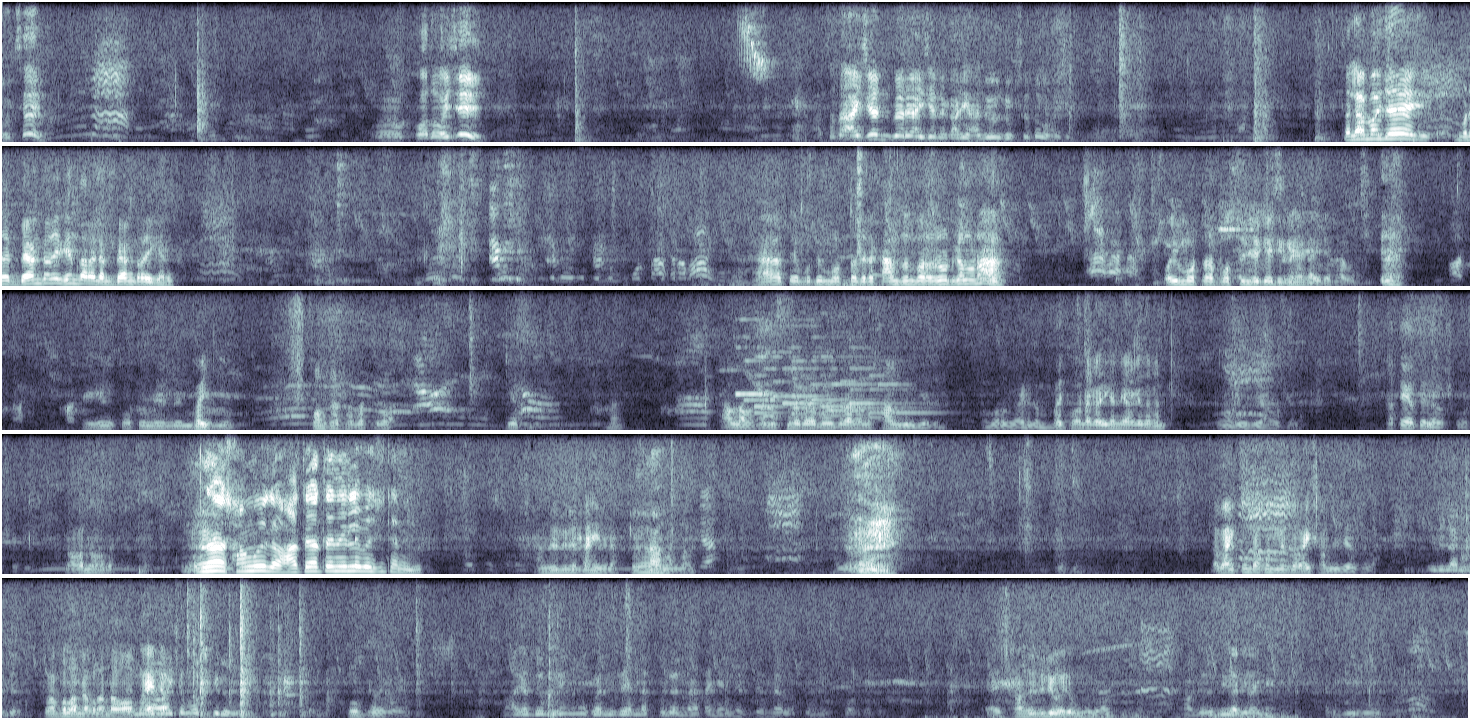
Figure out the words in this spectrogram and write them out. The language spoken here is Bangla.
ঢুকছেন হয়েছে? আচ্ছা বেড়ে গাড়ি হাজির ঢুকছে তো, হয়েছে। তাহলে আমি যে মানে ব্যাংকটার এখানে দাঁড়াইলাম, ব্যাংকটার এখানে। হ্যাঁ প্রতি মোড়টা যেটা কাঞ্চনপাড়া রোড গেল না, ওই মোড়টার পশ্চিম দিকে এদিকে গাড়িটা খাওয়া কত নিলেন ভাই পঞ্চাশ হাজার টাকা। হ্যাঁ? আল্লাহ বাসা বিশ দিয়ে বড় গাড়ি দাম ভাই তোমার আগে যাবেন? তোমার গরু দিয়ে আগে না হাতে হাতে সমস্যা তাহলে হবে? না সঙ্গই দাও। হাতে হাতে নিলে বেশিটা নিবি। সামগ্রী দিলে টানিবে না? না। ভাই। কোনটা কোন ভাই সামনে দিয়ে না না ভাই মুশকিল হব খুব ভালো করে আগে যদি মুখের দিতে এমনি তুলেন না তাই এমনি দেন দিলে ওই রকম হয় না খালি ঘুরবো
